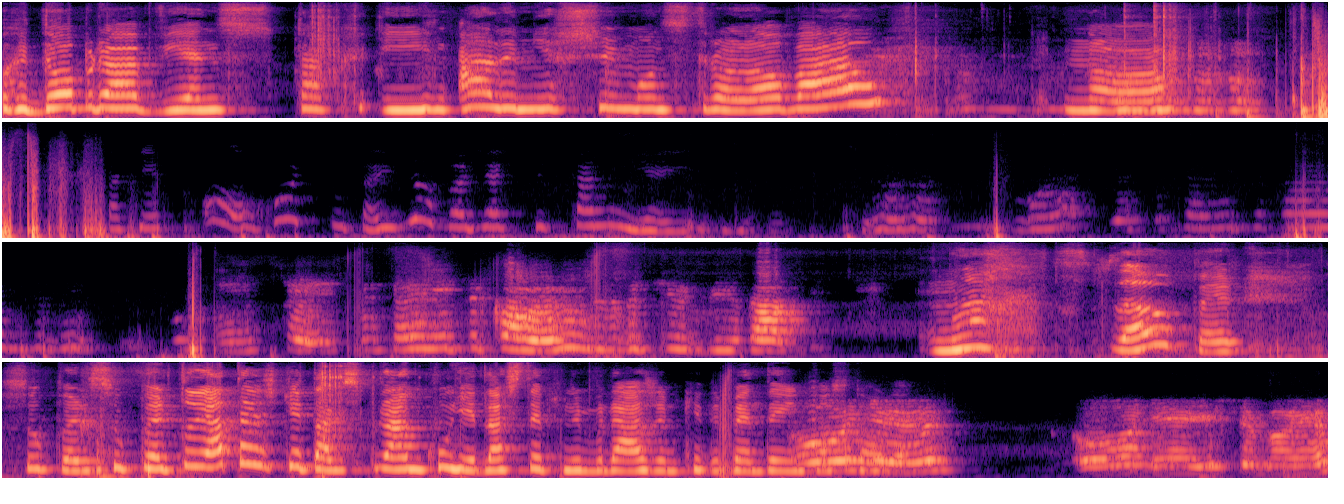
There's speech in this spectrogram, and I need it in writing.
Och, Dobra, więc tak i... Ale mnie Szymon strollował. No. Takie, o, chodź tutaj, zobacz jak się. Ej, Specjalnie czekałem, żeby cię zabić. No, super, super, super. To ja też cię tak sprankuję następnym razem, kiedy będę O impostorem. nie! O nie, jeszcze boję.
